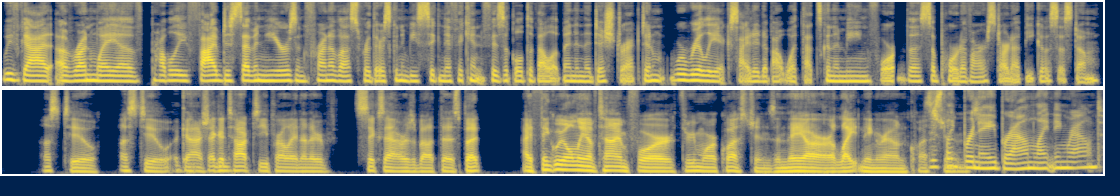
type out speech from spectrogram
we've got a runway of probably five to seven years in front of us where there's going to be significant physical development in the district. And we're really excited about what that's going to mean for the support of our startup ecosystem. Us too. Us too. Gosh, I could Mm-hmm. talk to you probably another six hours about this, but I think we only have time for three more questions, and they are our lightning round questions. Is this like Brene Brown lightning round?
